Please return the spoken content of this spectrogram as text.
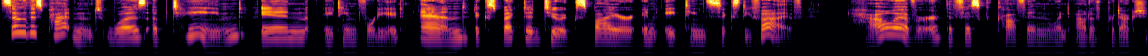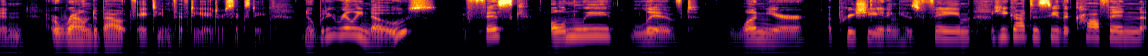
So, this patent was obtained in 1848 and expected to expire in 1865. However, the Fisk coffin went out of production around about 1858 or 60. Nobody really knows. Fisk only lived one year appreciating his fame. He got to see the coffin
